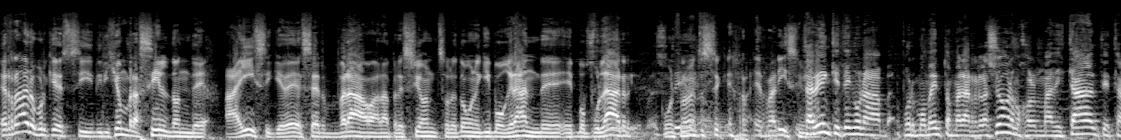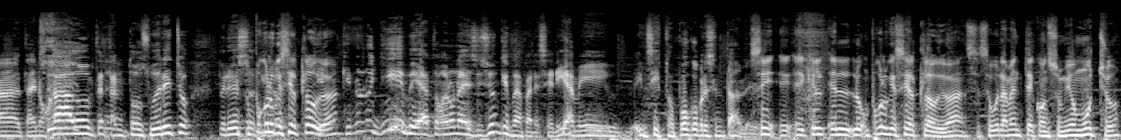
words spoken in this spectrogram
es raro porque si dirigió en Brasil, donde ahí sí que debe ser brava la presión, sobre todo un equipo grande, eh, popular, Sí, como el Flamengo, entonces es, ra- es rarísimo. Está bien que tenga una por momentos mala relación, a lo mejor más distante, está, está enojado, está, está en todo su derecho, pero eso. Un poco lo que decía el Claudio, que, ¿eh? que no lo lleve a tomar una decisión que me parecería a mí, insisto, poco presentable. Sí, eh, eh, que el- el- un poco lo que decía el Claudio. Se- seguramente consumió mucho,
